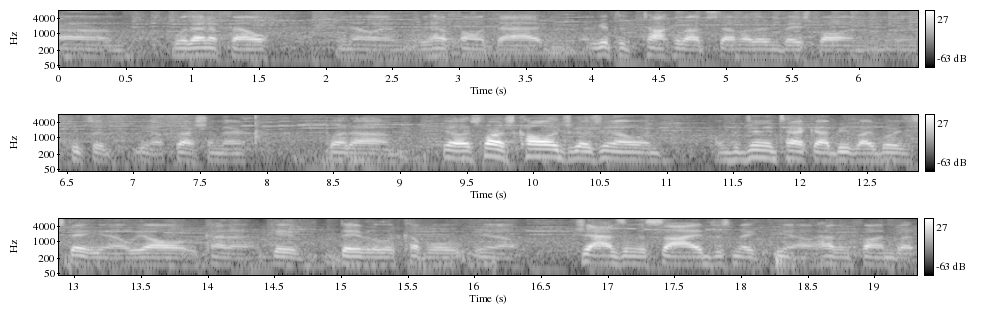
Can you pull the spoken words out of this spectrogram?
um, with NFL you know, and we have fun with that. And I get to talk about stuff other than baseball, and, it keeps it, you know, fresh in there. But um, you know, as far as college goes, you know, when, when Virginia Tech got beat by Boise State, you know, we all kind of gave David a couple, you know, jabs in the side, just make, you know, having fun. But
